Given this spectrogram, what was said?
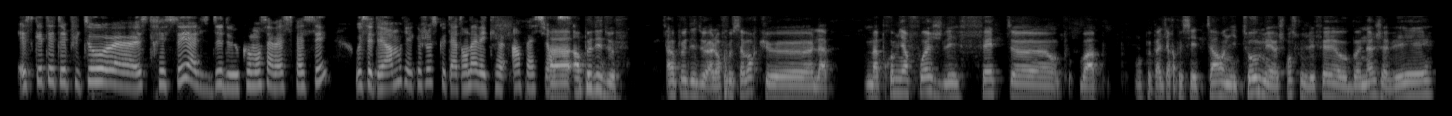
est-ce que tu étais plutôt euh, stressée à l'idée de comment ça va se passer? Ou c'était vraiment quelque chose que tu attendais avec euh, impatience? un peu des deux. Un peu des deux. Alors, faut savoir que la, ma première fois, je l'ai faite. euh, bon, on peut pas dire que c'est tard ni tôt, mais je pense que je l'ai fait au bon âge. J'avais,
